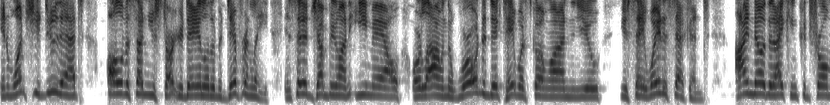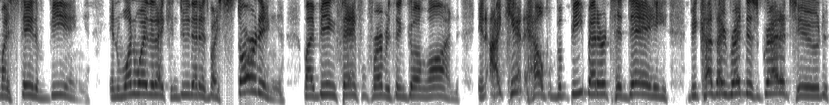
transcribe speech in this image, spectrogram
And once you do that, all of a sudden you start your day a little bit differently. Instead of jumping on email or allowing the world to dictate what's going on in you, you say, wait a second, I know that I can control my state of being. And one way that I can do that is by starting by being thankful for everything going on. And I can't help but be better today because I read this gratitude.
